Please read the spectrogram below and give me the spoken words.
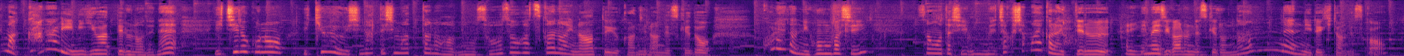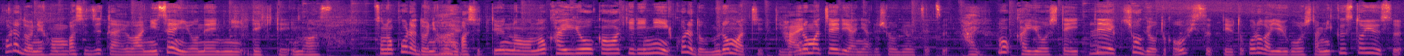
今かなりにぎわってるのでね一度この勢いを失ってしまったのはもう想像がつかないなという感じなんですけど、うん、コレド日本橋さん私めちゃくちゃ前から行ってるイメージがあるんですけど何年にできたんですか？コレド日本橋自体は2004年にできていますそのコレド日本橋っていうのの開業を皮切りに、コレド室町っていう室町エリアにある商業施設も開業していて、商業とかオフィスっていうところが融合したミクストユース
